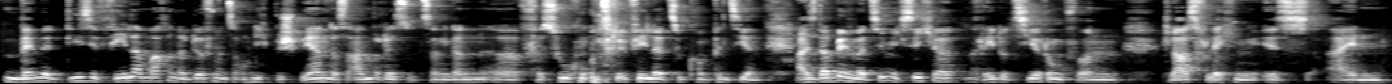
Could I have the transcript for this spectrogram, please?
Wenn wir diese Fehler machen, dann dürfen wir uns auch nicht beschweren, dass andere sozusagen dann äh, versuchen, unsere Fehler zu kompensieren. Also da bin ich mir ziemlich sicher, Reduzierung von Glasflächen ist ein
